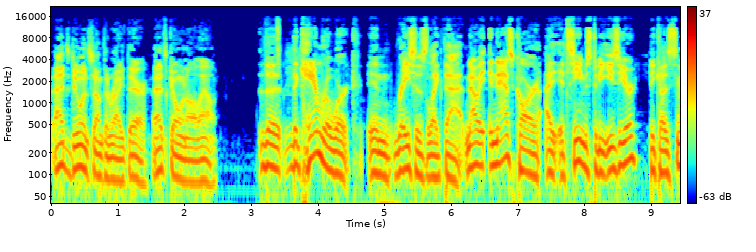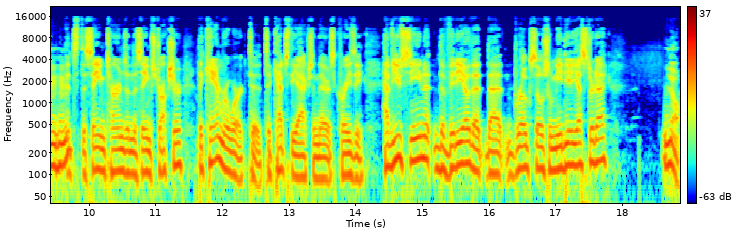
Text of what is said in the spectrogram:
that's doing something right there. That's going all out. the the camera work in races like that. Now in NASCAR, I, it seems to be easier because it's the same turns and the same structure. The camera work to to catch the action there is crazy. Have you seen the video that that broke social media yesterday No.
